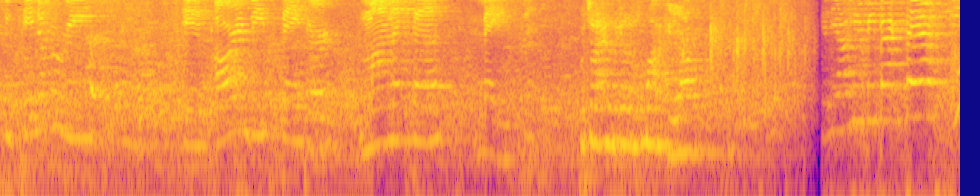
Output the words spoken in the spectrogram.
to Teena Marie is R&B singer Monica Mason. Put your hands together for Monica, y'all. Can y'all hear me back there?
